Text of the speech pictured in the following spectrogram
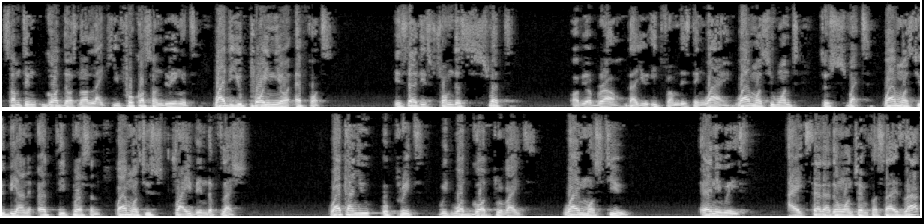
something God does not like? You focus on doing it. Why do you pour in your efforts? He said it's from the sweat of your brow that you eat from this thing. Why? Why must you want to sweat? Why must you be an earthy person? Why must you strive in the flesh? Why can't you operate with what God provides? Why must you? Anyways, I said I don't want to emphasize that.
